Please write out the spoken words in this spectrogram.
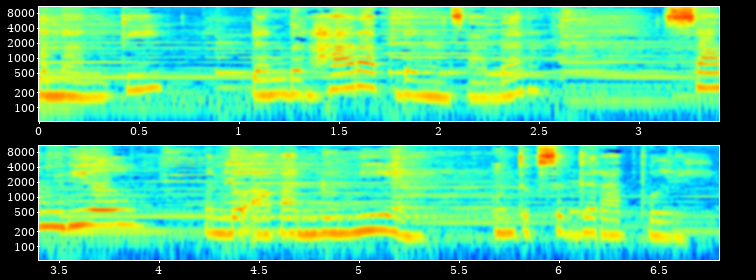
menanti dan berharap dengan sabar sambil mendoakan dunia untuk segera pulih?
